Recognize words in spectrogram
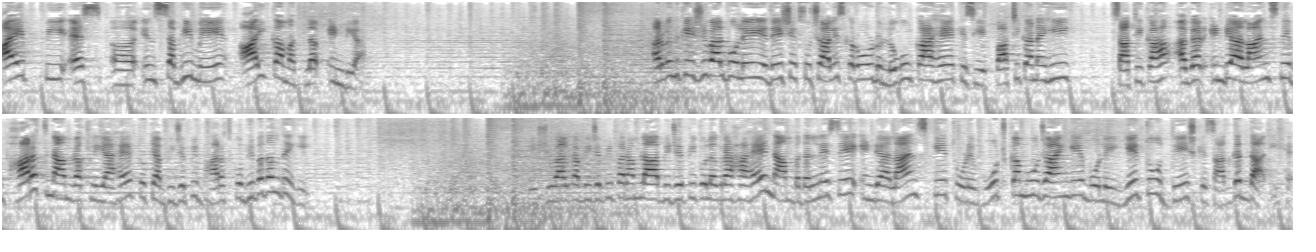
आईपीएस इन सभी में आई का मतलब इंडिया। अरविंद केजरीवाल बोले, ये देश 140 करोड़ लोगों का है, किसी एक पार्टी का नहीं। साथ ही कहा, अगर इंडिया अलायंस ने भारत नाम रख लिया है तो क्या बीजेपी भारत को भी बदल देगी? केजरीवाल का बीजेपी पर हमला। बीजेपी को लग रहा है नाम बदलने से इंडिया अलायंस के थोड़े वोट कम हो जाएँगे। बोले, ये तो देश के साथ गद्दारी है।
